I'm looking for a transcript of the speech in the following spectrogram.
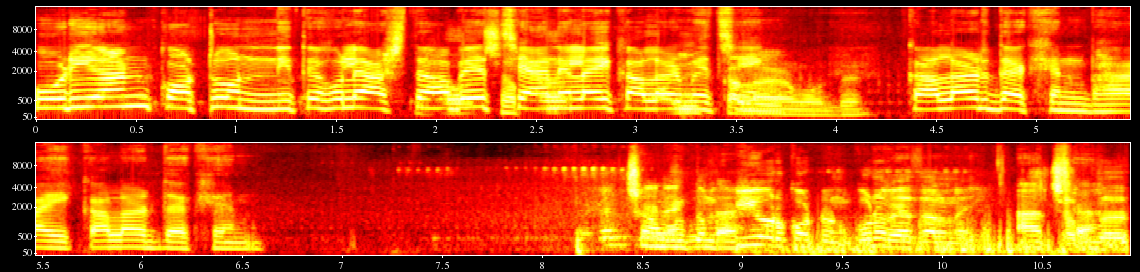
Korean cotton নিতে হলে আসতে হবে হচ্ছে আপনার channel I colour olive matching colour এর মধ্যে। কালার দেখেন ভাই কালার দেখেন। একদম পিওর কটন কোনো ভেজাল নাই। আচ্ছা আপনার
